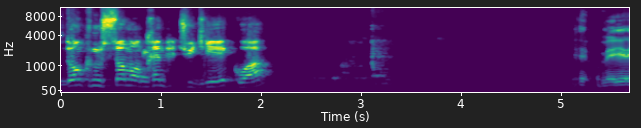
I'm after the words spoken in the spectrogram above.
Donc, nous sommes en train d'étudier quoi? Mais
